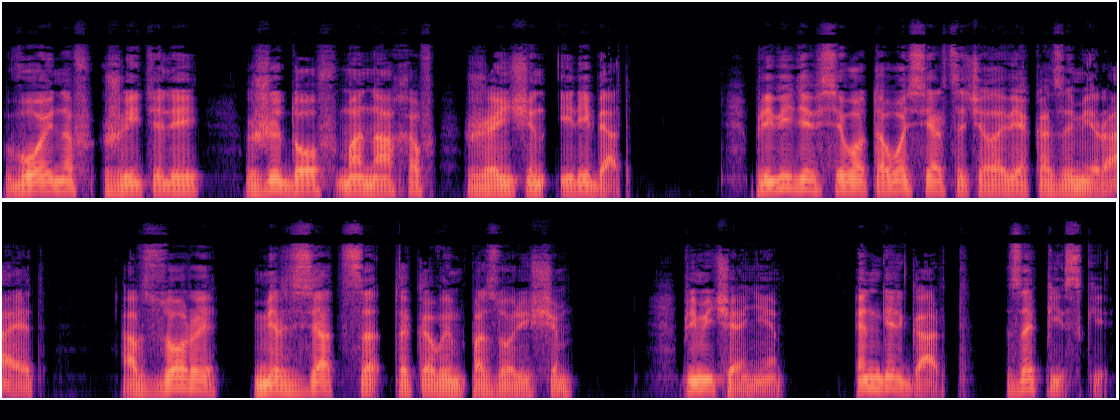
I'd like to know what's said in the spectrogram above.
воинов, жителей, жидов, монахов, женщин и ребят. При виде всего того сердце человека замирает, а взоры мерзятся таковым позорищем. Примечание. Энгельгард. Записки.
